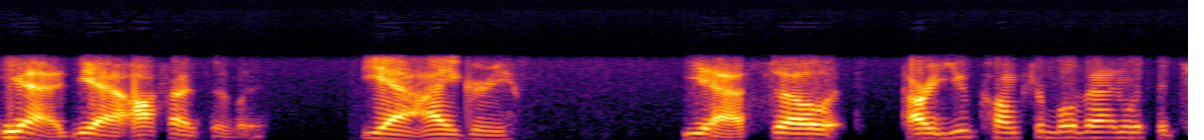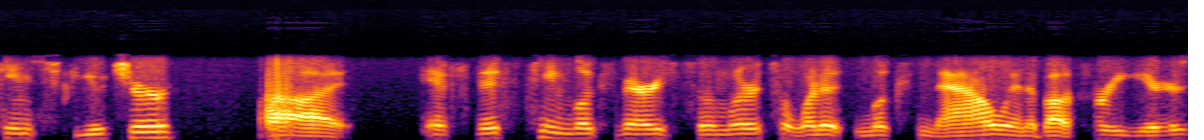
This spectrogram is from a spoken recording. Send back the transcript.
Yeah, yeah, offensively. yeah, I agree. Yeah. So, are you comfortable then with the team's future? Uh, if this team looks very similar to what it looks now in about three years,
